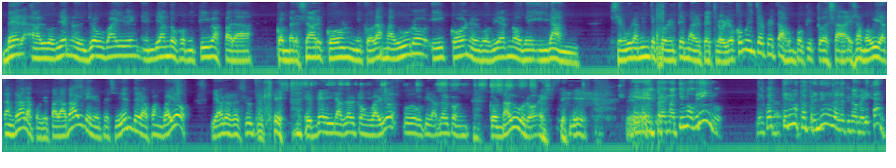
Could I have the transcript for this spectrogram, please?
ver al gobierno de Joe Biden enviando comitivas para conversar con Nicolás Maduro y con el gobierno de Irán seguramente por el tema del petróleo. ¿Cómo interpretás un poquito esa, esa movida tan rara? Porque para Biden el presidente era Juan Guaidó y ahora resulta que en vez de ir a hablar con Guaidó, pudo ir a hablar con, Maduro. Este, el pragmatismo gringo, del cual tenemos que aprender a los latinoamericanos.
